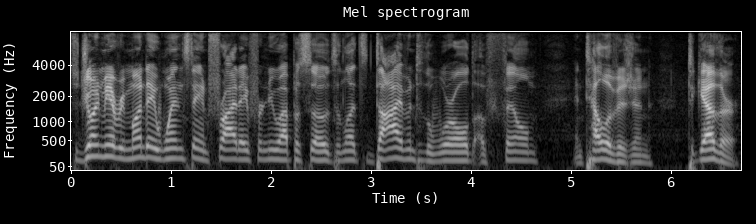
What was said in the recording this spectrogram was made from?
So join me every Monday, Wednesday, and Friday for new episodes, and let's dive into the world of film and television together.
